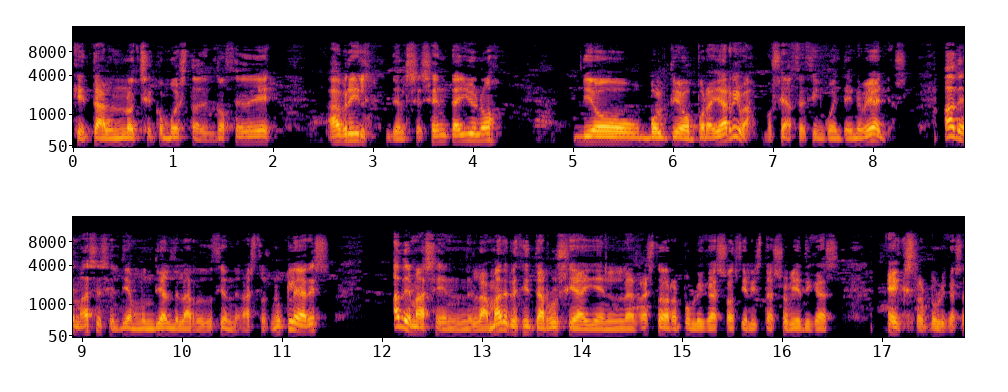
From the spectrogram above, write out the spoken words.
que tal noche como esta del 12 de abril del 61 dio un volteo por ahí arriba, o sea, hace 59 años. Además, es el Día Mundial de la Reducción de Gastos Nucleares Además, en la madrecita Rusia y en el resto de repúblicas socialistas soviéticas, ex repúblicas,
